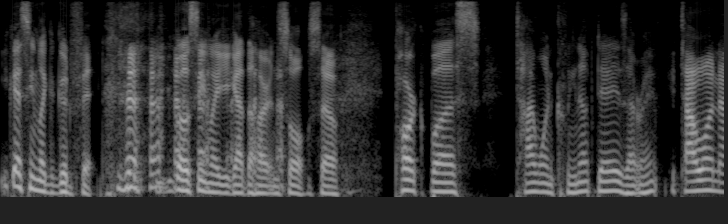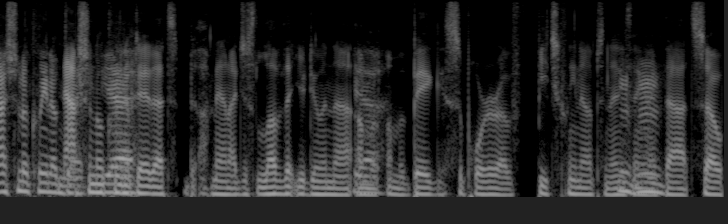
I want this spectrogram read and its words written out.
you guys seem like a good fit. you both seem like you got the heart and soul. So, Park Bus, Taiwan Cleanup Day, is that right? Taiwan National Cleanup Day. National yeah. Cleanup Day. That's oh, man, I just love that you're doing that. I'm a, I'm a big supporter of beach cleanups and anything like Mhm. that. So,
